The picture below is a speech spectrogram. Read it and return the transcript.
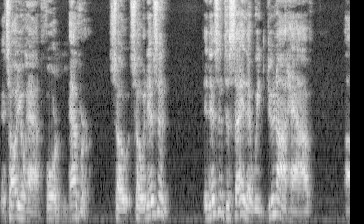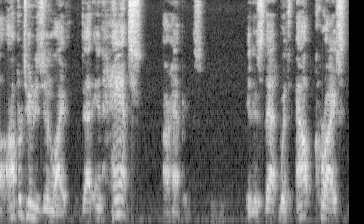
It's all you'll have forever. So, so it isn't, it isn't to say that we do not have uh, opportunities in life that enhance our happiness. It is that without Christ,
